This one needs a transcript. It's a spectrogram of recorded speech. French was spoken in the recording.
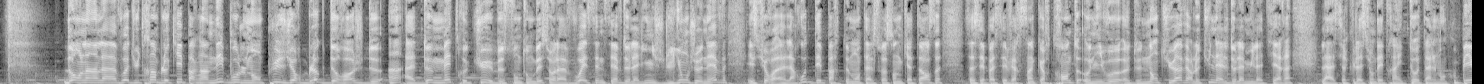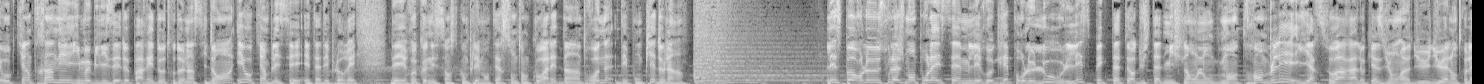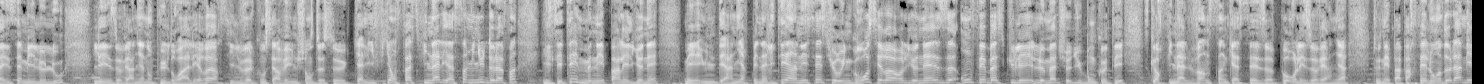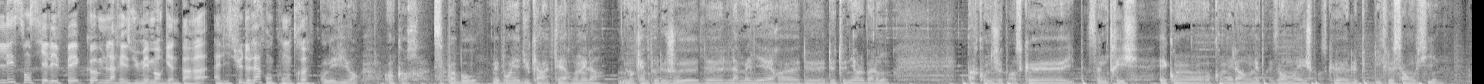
Dans l'un, la voie du train bloquée par un éboulement. Plusieurs blocs de roches de 1 à 2 mètres cubes sont tombés sur la voie SNCF de la ligne Lyon-Genève et sur la route départementale 74. Ça s'est passé vers 5h30 au niveau de Nantua vers le tunnel de la Mulatière. La circulation des trains est totalement coupée. Aucun train n'est immobilisé de part et d'autre de l'incident et aucun blessé est à déplorer. Des reconnaissances complémentaires sont en cours à l'aide d'un drone des pompiers de l'Ain. Les sports, le soulagement pour l'ASM, les regrets pour le loup. Les spectateurs du stade Michelin ont longuement tremblé hier soir à l'occasion euh, du duel entre l'ASM et le loup. Les Auvergnats n'ont plus le droit à l'erreur s'ils veulent conserver une chance de se qualifier en phase finale et à 5 minutes de la fin, ils étaient menés par les Lyonnais. Mais une dernière pénalité, un essai sur une grosse erreur lyonnaise ont fait basculer le match du bon côté. Score final 25 à 16 pour les Auvergnats. Tout n'est pas parfait, loin de là, mais l'essentiel est fait, comme l'a résumé Morgan Parra à l'issue de la rencontre. On est vivant, encore. C'est pas beau, mais bon, il y a du caractère, on est là. Il manque un peu le jeu, de la manière euh, de, tenir le ballon. Par contre, je pense que personne triche et qu'on est là, on est présent et je pense que le public le sent aussi.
